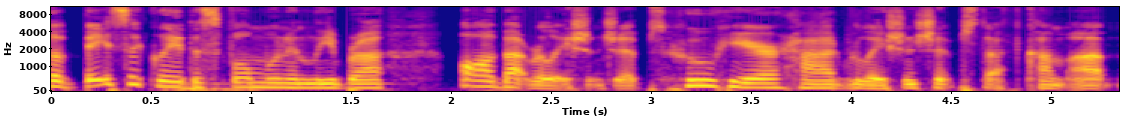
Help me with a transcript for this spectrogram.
But basically, this full moon in Libra, all about relationships. Who here had relationship stuff come up,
